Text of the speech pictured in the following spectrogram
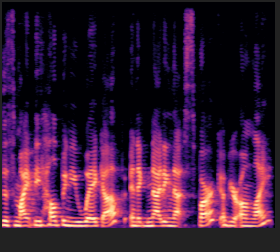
this might be helping you wake up and igniting that spark of your own light.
